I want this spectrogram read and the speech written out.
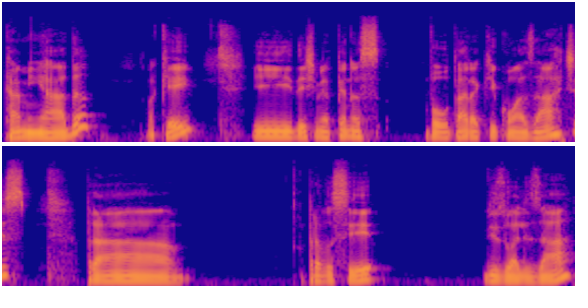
caminhada, ok? E deixe-me apenas voltar aqui com as artes para para você visualizar,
